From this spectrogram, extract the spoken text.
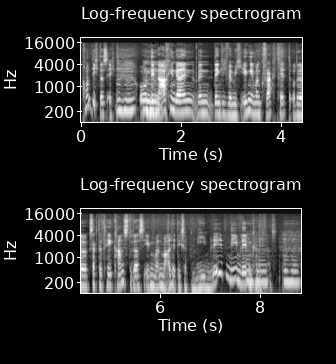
Konnte ich das echt? Mhm. Und mhm. im Nachhinein, wenn, denke ich, wenn mich irgendjemand gefragt hätte oder gesagt hat, hey, kannst du das irgendwann mal, hätte ich gesagt, nie im Leben, nie im Leben mhm. kann ich mhm. das. Mhm.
